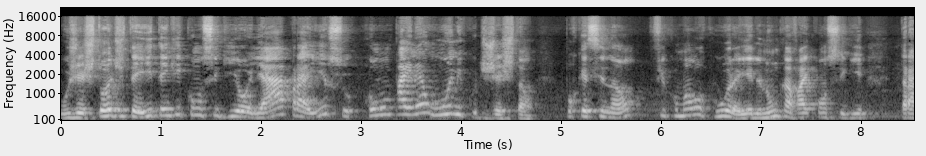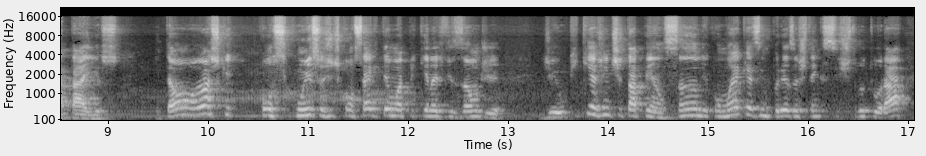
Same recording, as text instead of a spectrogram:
o gestor de TI tem que conseguir olhar para isso como um painel único de gestão, porque senão fica uma loucura e ele nunca vai conseguir tratar isso. Então, eu acho que com, isso a gente consegue ter uma pequena visão de, de o que, que a gente está pensando e como é que as empresas têm que se estruturar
